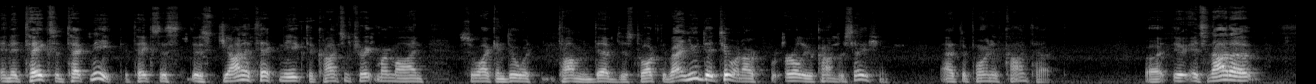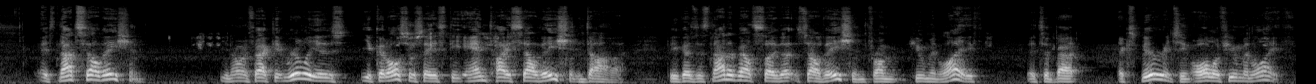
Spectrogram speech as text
And it takes a technique. It takes this this jhana technique to concentrate my mind so I can do what Tom and Dev just talked about, and you did too in our earlier conversation, at the point of contact. But it's not a, it's not salvation. You know, in fact, it really is. You could also say it's the anti-salvation Dhamma, because it's not about salvation from human life. It's about experiencing all of human life,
